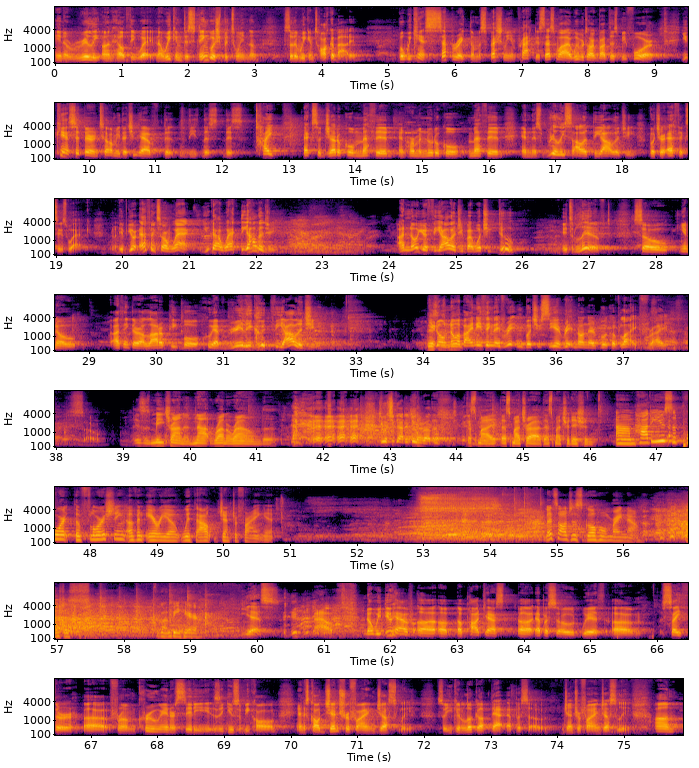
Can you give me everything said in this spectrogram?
in a really unhealthy way. Now we can distinguish between them so that we can talk about it, but we can't separate them, especially in practice. That's why we were talking about this before. You can't sit there and tell me that you have the, the, this, this tight exegetical method and hermeneutical method and this really solid theology, but your ethics is whack. If your ethics are whack, you got whack theology. I know your theology by what you do. It's lived. So, you know, I think there are a lot of people who have really good theology you don't know about anything they've written, but you see it written on their book of life, right? So this is me trying to not run around the. do what you got to do, brother. That's my that's my tribe. That's my tradition. Um, how do you support the flourishing of an area without gentrifying it? Let's all just go home right now. Let's just we're going to be here. Yes. wow. No, we do have a, a, a podcast uh, episode with um, Sather uh, from Cru Inner City, as it used to be called, and it's called Gentrifying Justly. So you can look up that episode, Gentrifying Justly. Um,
